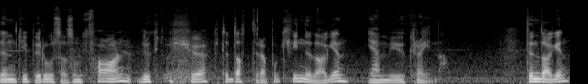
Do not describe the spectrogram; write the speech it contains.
den type rosa som faren brukte å kjøpe til dattera på kvinnedagen hjemme i Ukraina. Den dagen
